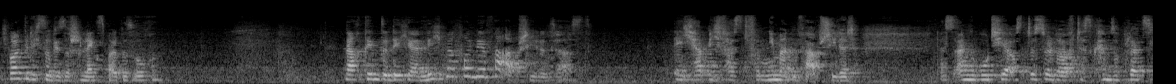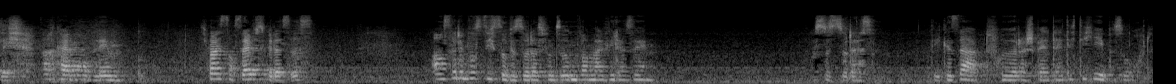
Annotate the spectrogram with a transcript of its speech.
Ich wollte dich sowieso schon längst mal besuchen. Nachdem du dich ja nicht mehr von mir verabschiedet hast. Ich habe mich fast von niemandem verabschiedet. Das Angebot hier aus Düsseldorf, das kam so plötzlich. Ach, kein Problem. Ich weiß doch selbst, wie das ist. Außerdem wusste ich sowieso, dass wir uns irgendwann mal wiedersehen. Wusstest du das? Wie gesagt, früher oder später hätte ich dich eh besucht.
